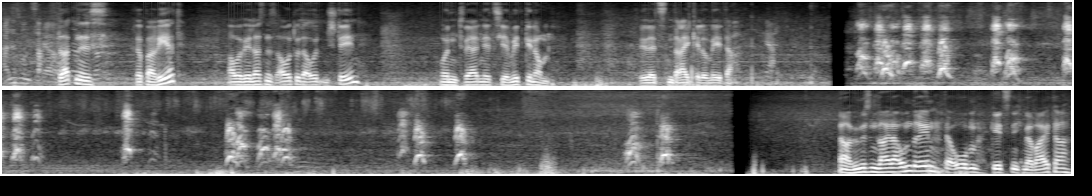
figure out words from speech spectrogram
alle so Sack. Platten ist repariert, aber wir lassen das Auto da unten stehen und werden jetzt hier mitgenommen. Die letzten drei Kilometer. Ja, wir müssen leider umdrehen. Da oben geht es nicht mehr weiter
